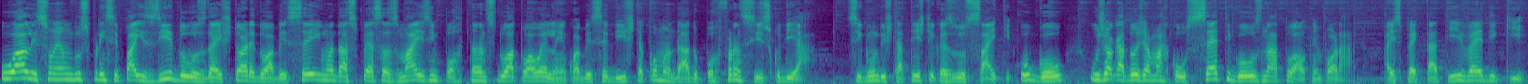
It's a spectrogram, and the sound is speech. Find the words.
O Alisson é um dos principais ídolos da história do ABC e uma das peças mais importantes do atual elenco abecedista comandado por Francisco Diá. Segundo estatísticas do site O Gol, o jogador já marcou sete gols na atual temporada. A expectativa é de que,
